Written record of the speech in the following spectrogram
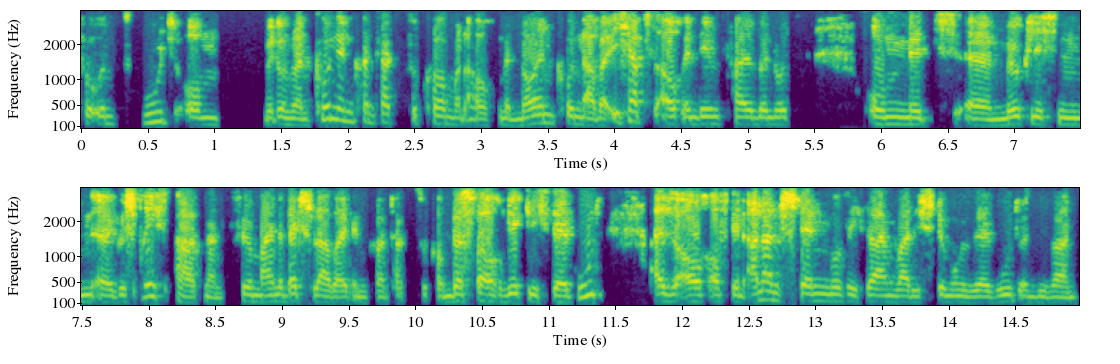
für uns gut, um mit unseren Kunden in Kontakt zu kommen und auch mit neuen Kunden. Aber ich habe es auch in dem Fall benutzt, um mit äh, möglichen äh, Gesprächspartnern für meine Bachelorarbeit in Kontakt zu kommen. Das war auch wirklich sehr gut. Also auch auf den anderen Ständen, muss ich sagen, war die Stimmung sehr gut und die waren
